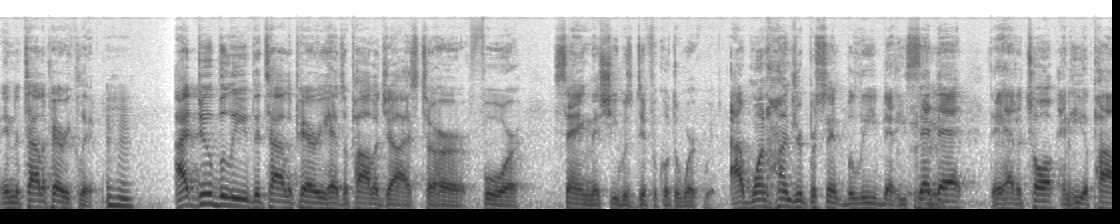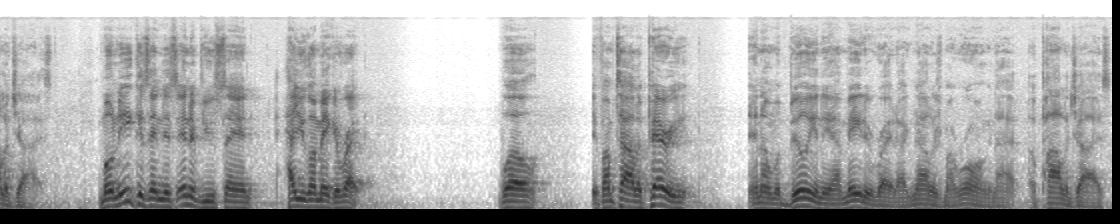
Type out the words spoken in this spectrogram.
in the Tyler Perry clip, mm-hmm. I do believe that Tyler Perry has apologized to her for saying that she was difficult to work with. I 100% believe that he said mm-hmm. that. They had a talk, and he apologized. Monique is in this interview saying, "How you gonna make it right?" Well, if I'm Tyler Perry and I'm a billionaire, I made it right. I acknowledge my wrong and I apologize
